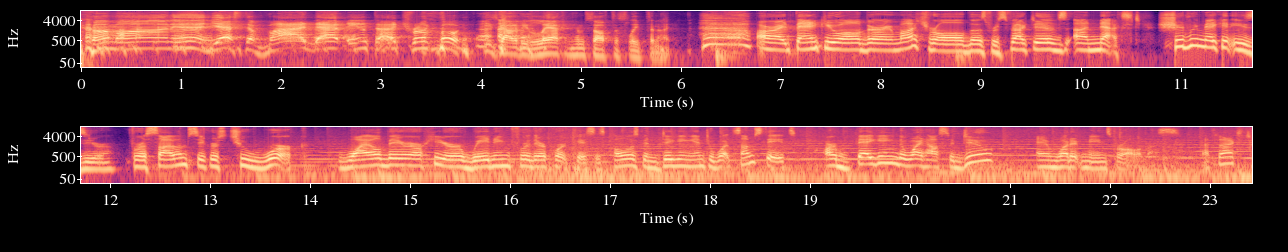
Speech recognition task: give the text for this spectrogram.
Come on in. Yes, divide that anti Trump vote. He's got to be laughing himself to sleep tonight. All right. Thank you all very much for all those perspectives. Uh, next, should we make it easier for asylum seekers to work while they are here waiting for their court cases? Polo's been digging into what some states are begging the White House to do and what it means for all of us. That's next.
